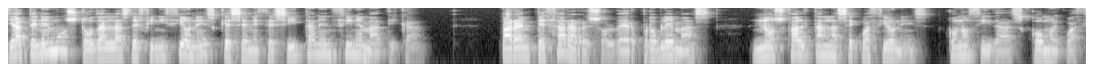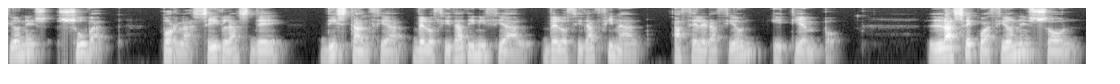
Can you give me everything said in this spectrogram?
Ya tenemos todas las definiciones que se necesitan en cinemática. Para empezar a resolver problemas, nos faltan las ecuaciones conocidas como ecuaciones SUBAT, por las siglas de distancia, velocidad inicial, velocidad final, aceleración y tiempo. Las ecuaciones son,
